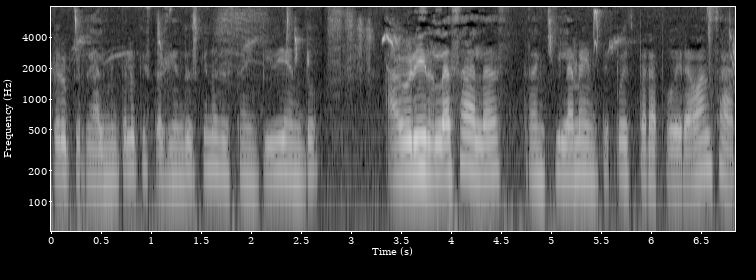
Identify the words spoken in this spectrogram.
pero que realmente lo que está haciendo es que nos está impidiendo abrir las alas tranquilamente, pues para poder avanzar.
